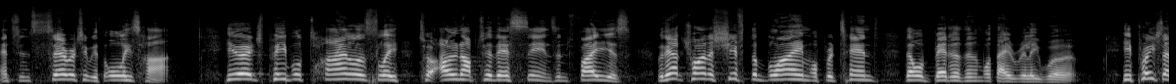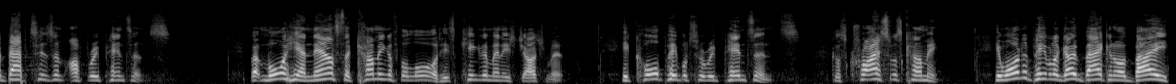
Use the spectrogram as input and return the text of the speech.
and sincerity with all his heart. He urged people tirelessly to own up to their sins and failures without trying to shift the blame or pretend they were better than what they really were. He preached a baptism of repentance. But more, he announced the coming of the Lord, his kingdom and his judgment. He called people to repentance because Christ was coming. He wanted people to go back and obey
